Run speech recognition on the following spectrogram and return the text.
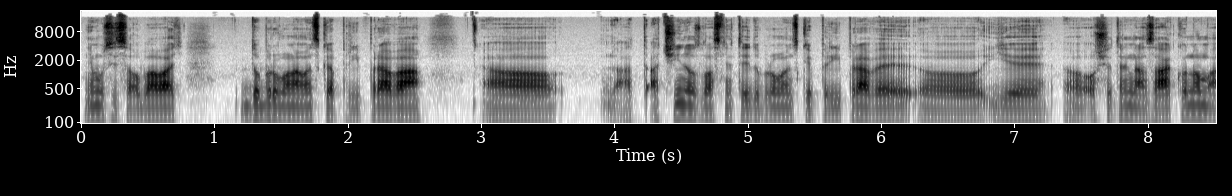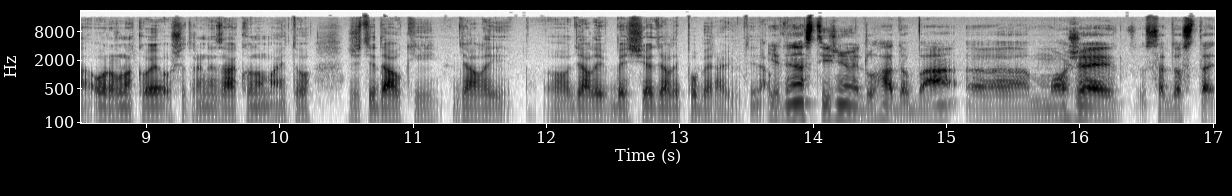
nemusí sa obávať. Dobrovoľnícka príprava a, činnosť vlastne tej dobrovoľníckej príprave uh, je ošetrená zákonom a rovnako je ošetrené zákonom aj to, že tie dávky ďalej, uh, ďalej bežia, ďalej poberajú. Tie dávky. 11 týždňov je dlhá doba. Môže sa dostať,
